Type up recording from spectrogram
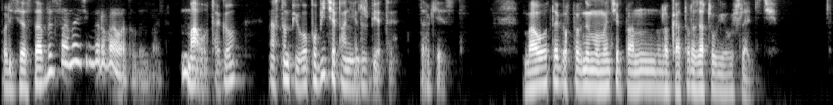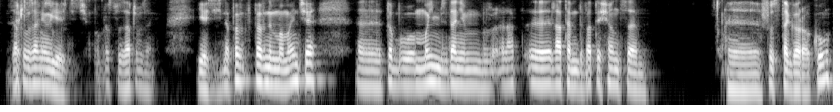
Policja została wezwana i zignorowała to wezwanie. Mało tego, nastąpiło pobicie pani Elżbiety. Tak jest. Mało tego, w pewnym momencie pan lokator zaczął ją śledzić. Zaczął za nią sposób? jeździć. Po prostu zaczął za nią jeździć. Pew- w pewnym momencie, e, to było moim zdaniem lat, e, latem 2006 roku,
